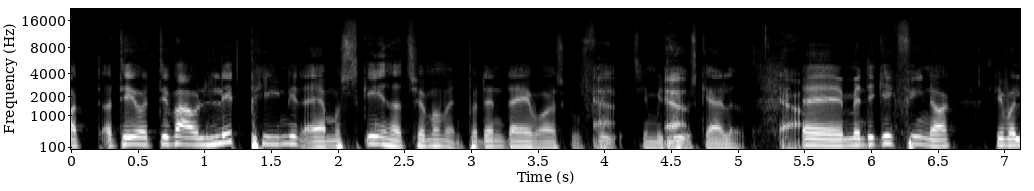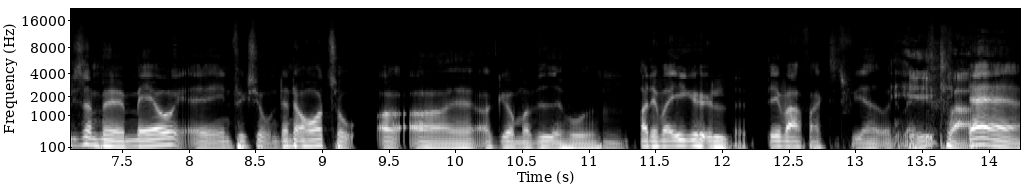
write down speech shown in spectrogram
og og det, var, det var jo lidt pinligt, at jeg måske havde tømmermænd på den dag, hvor jeg skulle fri Ja. til mit Ja. livs kærlighed. Ja. Øh, men det gik fint nok. Det var ligesom øh, maveinfektion, den overtog og, og, øh, og gjorde mig hvid i hovedet. Mm. Og det var ikke øl. Det var faktisk, fordi jeg havde ondt. Helt klart. Ja, ja, ja.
